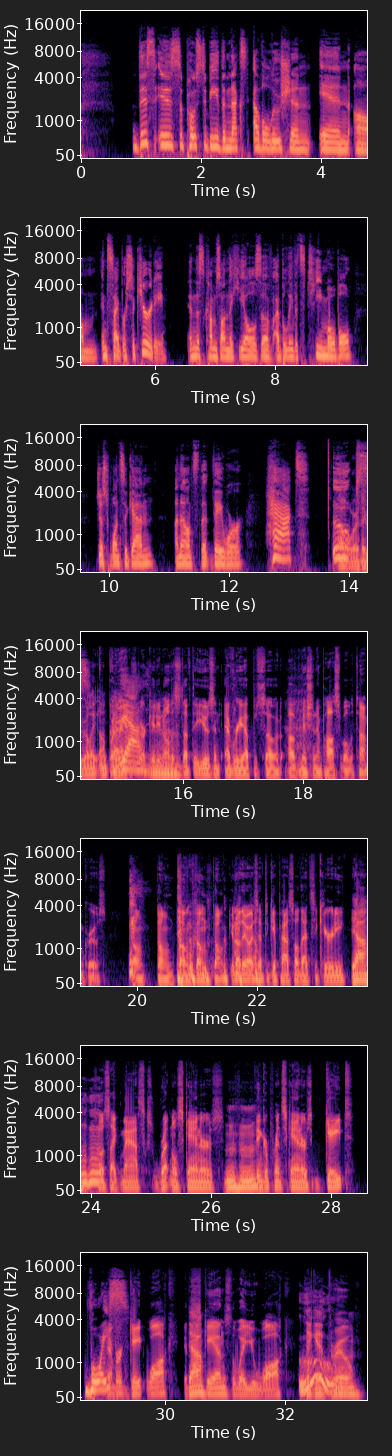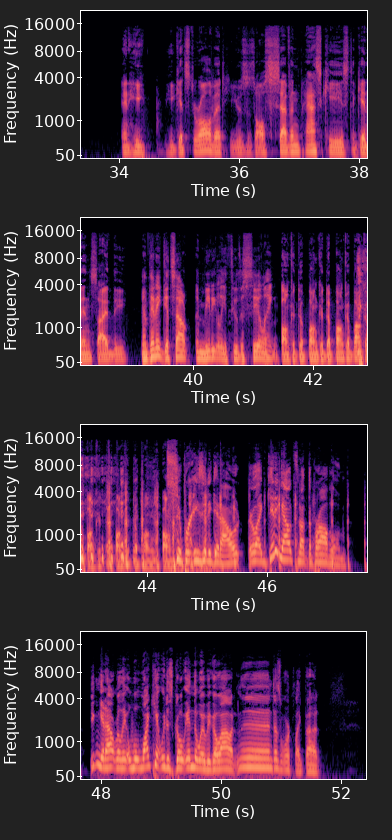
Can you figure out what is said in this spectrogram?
this is supposed to be the next evolution in um in cybersecurity and this comes on the heels of i believe it's t-mobile just once again announced that they were hacked Oh, were Oops. they really? When are we Yeah. gonna start getting all the stuff they use in every episode of Mission Impossible with Tom Cruise? Dong, dong, dong, dong, dong. You know they always have to get past all that security. Yeah. Mm-hmm. So it's like masks, retinal scanners, Mm-hmm. fingerprint scanners, gate. voice Remember gate walk? It Yeah. scans the way you walk, To get Ooh. through. and he he gets through all of it. He uses all seven pass keys to get inside the And then he gets out immediately through the ceiling. bunka da bunka da bunka bunka bunka da bunka da bunka bunka. super easy to get out. They're like, getting out's not the problem. You can get out really well. Why can't we just go in the way we go out? Eh, it doesn't work like that.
